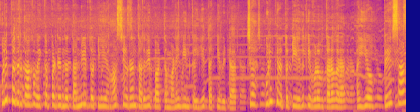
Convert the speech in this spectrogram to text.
குளிப்பதற்காக வைக்கப்பட்டிருந்த தண்ணீர் தொட்டியை ஆசையுடன் தடவி பார்த்த மனைவியின் கையை தட்டிவிட்டார். ச்சே குளிக்கிற தொட்டி எதுக்கு இவ்வளவு தடவர ஐயோ பேசாம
